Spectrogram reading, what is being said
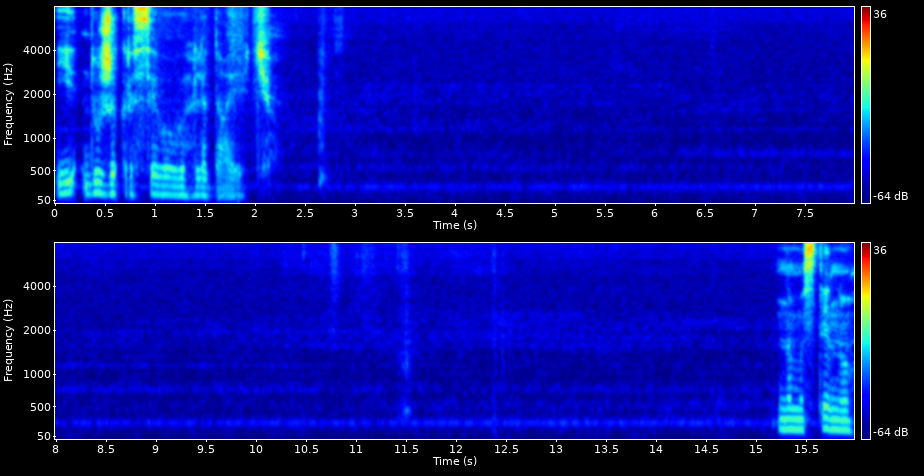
і дуже красиво виглядають. Намистину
